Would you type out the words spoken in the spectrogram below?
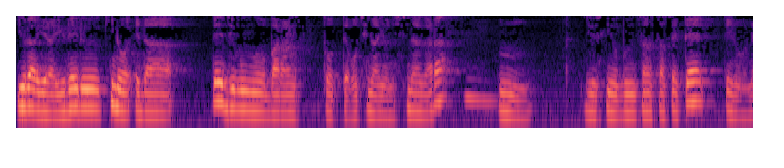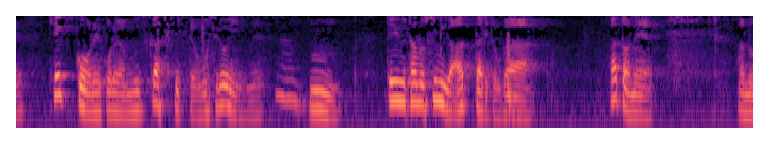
ゆらゆら揺れる木の枝で自分をバランス取って落ちないようにしながら、うんうん。重心を分散させてっていうのはね、結構ね、これは難しくって面白いよね。うんうん。っていう楽しみがあったりとか、あとね、あの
